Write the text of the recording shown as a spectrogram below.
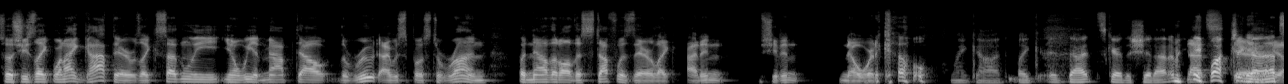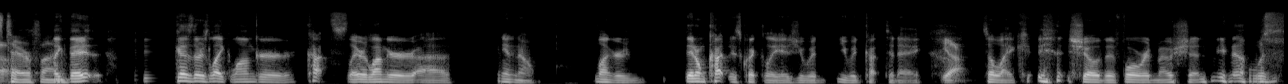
So she's like, when I got there, it was like suddenly, you know, we had mapped out the route I was supposed to run, but now that all this stuff was there, like I didn't, she didn't know where to go. my god like it, that scared the shit out of me That's watching scary. Yeah, that that's yeah. terrifying. like they because there's like longer cuts they're longer uh you know longer they don't cut as quickly as you would you would cut today Yeah. to like show the forward motion you know was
